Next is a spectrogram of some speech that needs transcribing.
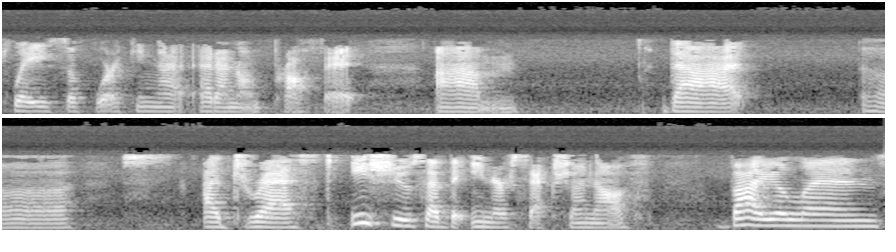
place of working at, at a nonprofit um, that uh, addressed issues at the intersection of violence,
